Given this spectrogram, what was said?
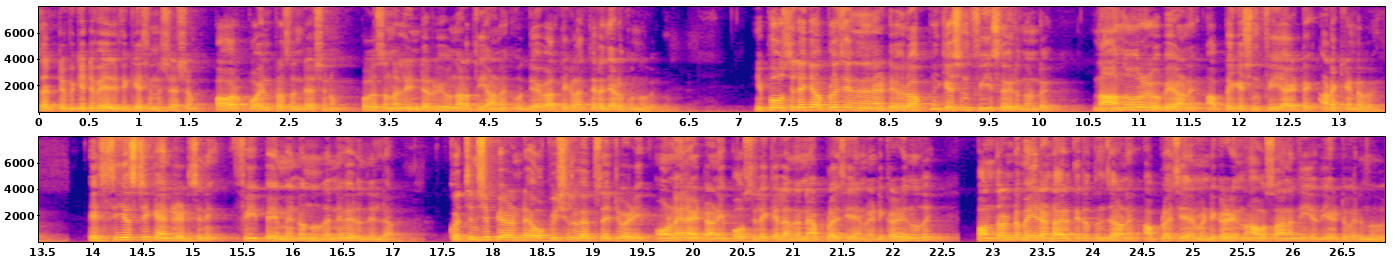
സർട്ടിഫിക്കറ്റ് വെരിഫിക്കേഷന് ശേഷം പവർ പോയിന്റ് പ്രസന്റേഷനും പേഴ്സണൽ ഇന്റർവ്യൂവും നടത്തിയാണ് ഉദ്യോഗാർത്ഥികളെ തിരഞ്ഞെടുക്കുന്നത്. ഈ പോസ്റ്റിലേക്ക് അപ്ലൈ ചെയ്യുന്നതിനായിട്ട് ഒരു അപ്ലിക്കേഷൻ ഫീസ് വരുന്നുണ്ട്. നാനൂറ് രൂപയാണ് അപ്ലിക്കേഷൻ ഫീ ആയിട്ട് അടയ്ക്കേണ്ടത്. എസ് സി എസ് ടി കാൻഡിഡേറ്റ്സിന് ഫീ പേയ്മെന്റ് ഒന്നും തന്നെ വരുന്നില്ല. കൊച്ചിൻ ഷിപ്പ്യാർഡിന്റെ ഒഫീഷ്യൽ വെബ്സൈറ്റ് വഴി ഓൺലൈനായിട്ടാണ് ഈ പോസ്റ്റിലേക്ക് എല്ലാം തന്നെ അപ്ലൈ ചെയ്യാൻ വേണ്ടി കഴിയുന്നത്. പന്ത്രണ്ട് മെയ് രണ്ടായിരത്തി ഇരുപത്തഞ്ചാണ് അപ്ലൈ ചെയ്യാൻ വേണ്ടി കഴിയുന്ന അവസാന തീയതിയായിട്ട് വരുന്നത്.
